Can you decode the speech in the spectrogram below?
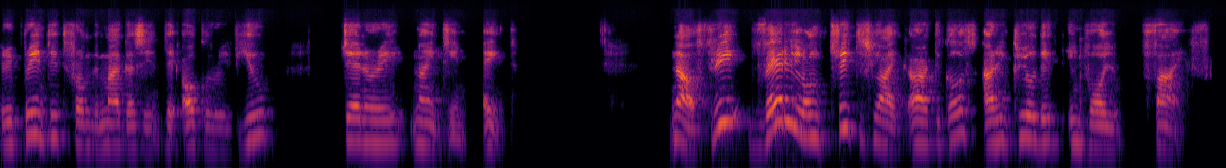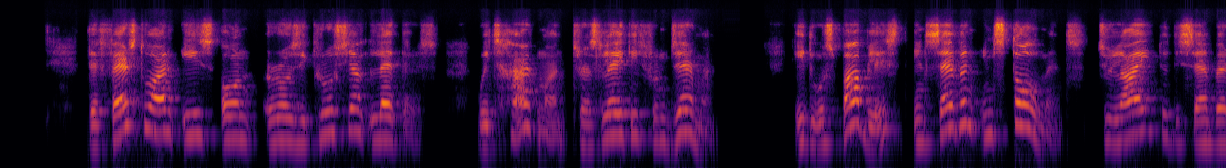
reprinted from the magazine The Occult Review, January 1908. Now, three very long treatise-like articles are included in volume five. The first one is on Rosicrucian letters, which Hartmann translated from German. It was published in seven installments, July to December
